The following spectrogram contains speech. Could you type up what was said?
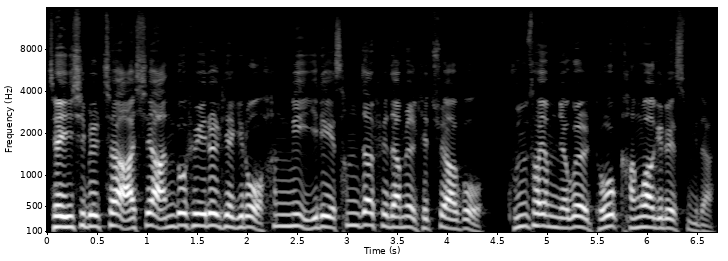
제21차 아시아 안보 회의를 계기로 한미 1위 3자 회담을 개최하고 군사 협력을 더욱 강화하기로 했습니다.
